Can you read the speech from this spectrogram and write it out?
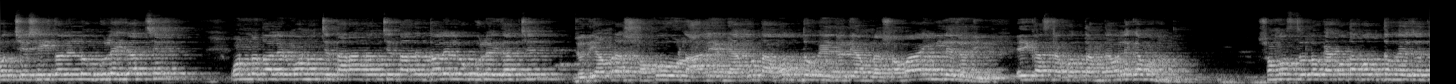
করছে, সেই দলের লোকগুলোই যাচ্ছে। অন্য দলের মন হচ্ছে, তারা করছে তাদের দলের লোকগুলোই যাচ্ছে। যদি আমরা সকল আলেম একতাবদ্ধ হয়ে যদি আমরা সবাই মিলে যদি এই কাজটা করতাম, তাহলে কেমন হতো? সমস্ত লোক একতাবদ্ধ হয়ে যেত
